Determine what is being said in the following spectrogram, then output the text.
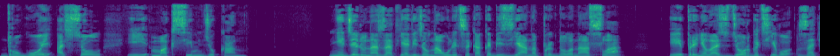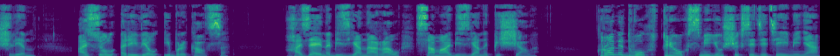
другой осел и Максим Дюкан. Неделю назад я видел на улице, как обезьяна прыгнула на осла и принялась дергать его за член. Осел ревел и брыкался. Хозяин обезьяны орал, сама обезьяна пищала. Кроме двух-трех смеющихся детей и меня,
